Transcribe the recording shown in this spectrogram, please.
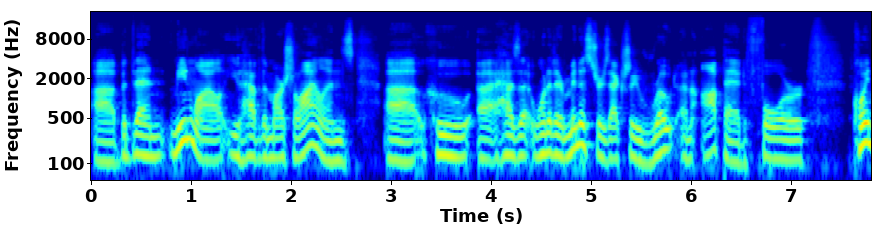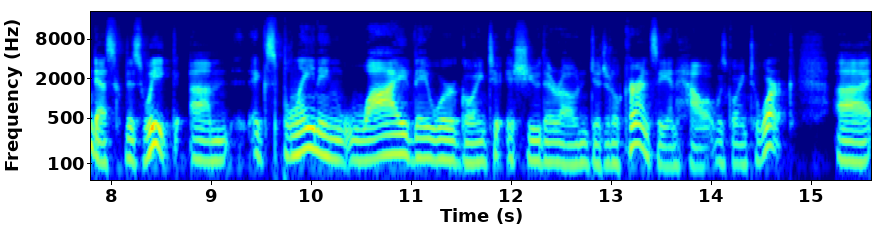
Uh, but then, meanwhile, you have the Marshall Islands, uh, who uh, has a, one of their ministers actually wrote an op-ed for. Coindesk this week, um, explaining why they were going to issue their own digital currency and how it was going to work. Uh,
